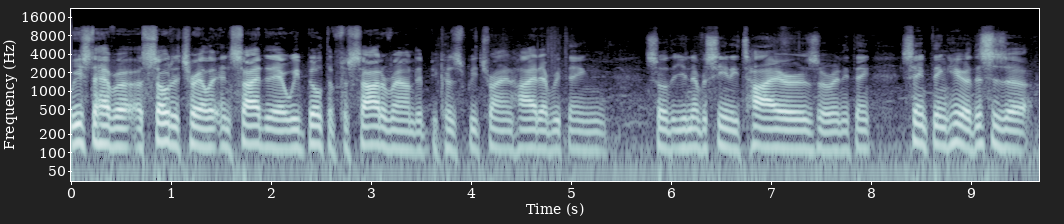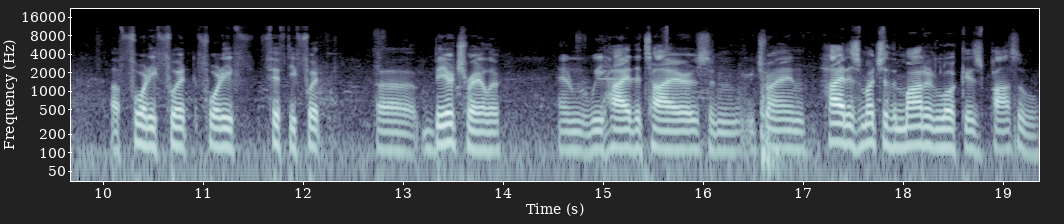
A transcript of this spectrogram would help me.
We used to have a, a soda trailer inside there. We built a facade around it because we try and hide everything so that you never see any tires or anything. Same thing here. This is a, a 40 foot, 40, 50 foot uh, beer trailer and we hide the tires and we try and hide as much of the modern look as possible.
